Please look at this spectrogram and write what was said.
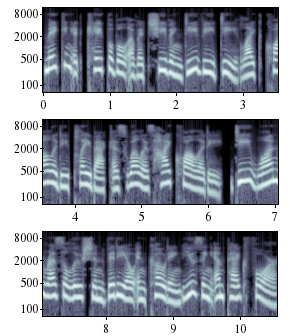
making it capable of achieving DVD-like quality playback as well as high-quality, D1 resolution video encoding using MPEG-4.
